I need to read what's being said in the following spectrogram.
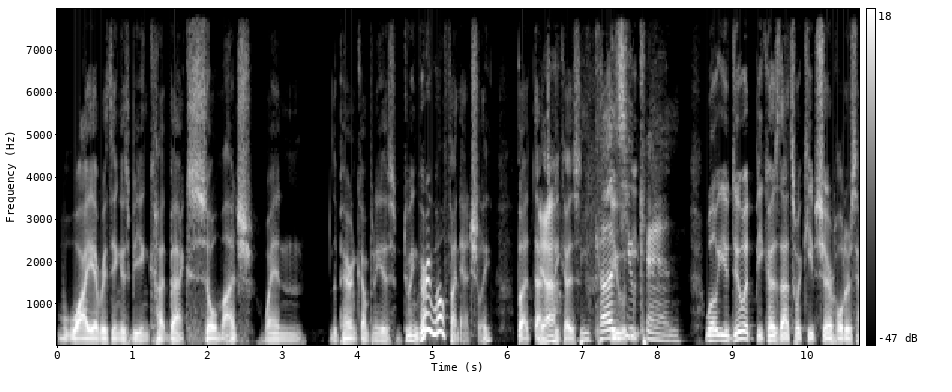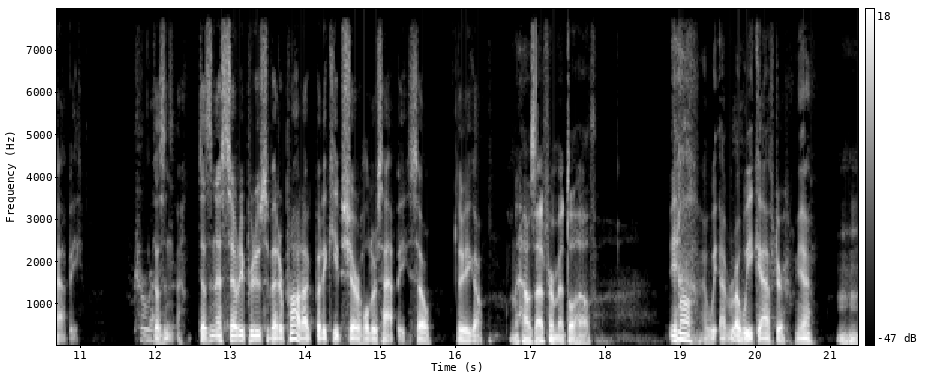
why everything is being cut back so much when the parent company is doing very well financially, but that's Yeah. because Because you, can. well you do it because that's what keeps shareholders happy. Correct. doesn't doesn't necessarily produce a better product, but it keeps shareholders happy. So there you go. And How's that for mental health? Yeah, a, we- a, a week after, yeah, hmm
